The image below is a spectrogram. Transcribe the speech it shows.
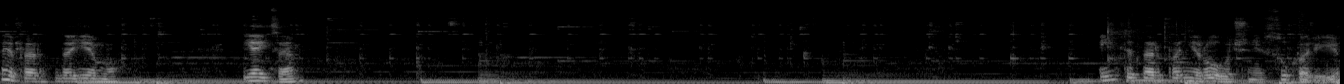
Тепер даємо яйце. І тепер паніровочні сухарі.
